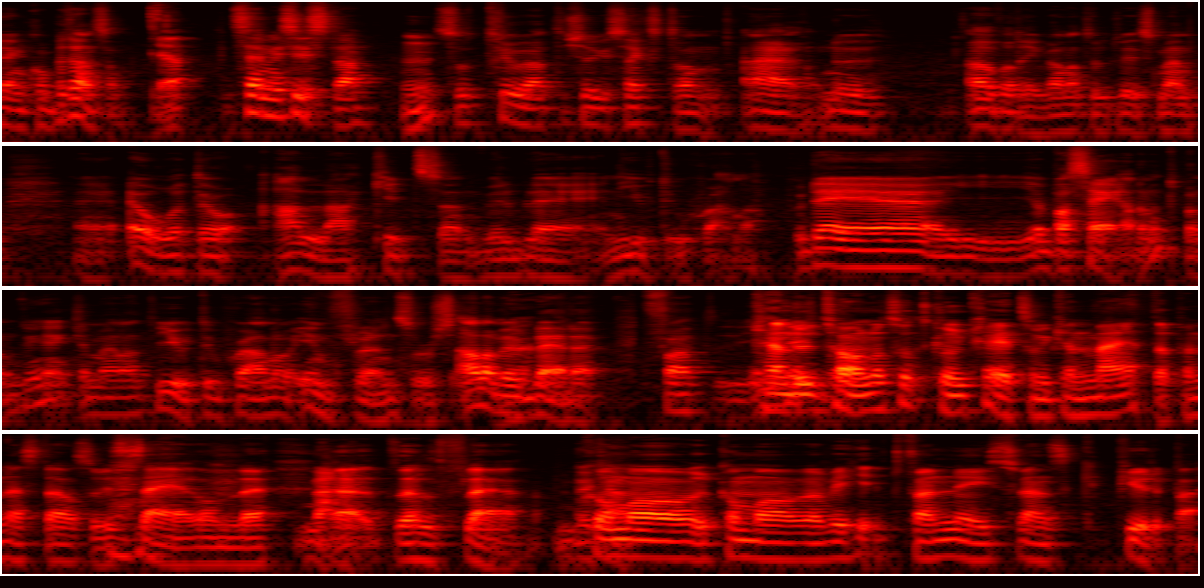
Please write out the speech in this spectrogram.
den kompetensen. Ja. Sen min sista, Mm. så tror jag att 2016 är nu överdriver jag naturligtvis, men eh, året då alla kidsen vill bli en YouTube-stjärna. Och det är, jag baserar det inte på någonting egentligen, men att YouTube-stjärnor och influencers, alla vill bli det. Att, Kan du ta något sånt konkret som vi kan mäta på nästa år så vi ser om det är fler? det kan, Kommer, kommer vi hit för en ny svensk Pewdiepie?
